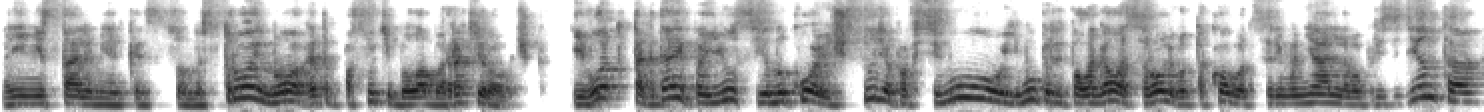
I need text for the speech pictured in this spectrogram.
Они не стали менять конституционный строй, но это, по сути, была бы рокировочка. И вот тогда и появился Янукович. Судя по всему, ему предполагалась роль вот такого церемониального президента,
